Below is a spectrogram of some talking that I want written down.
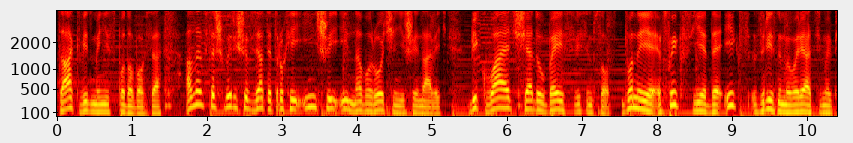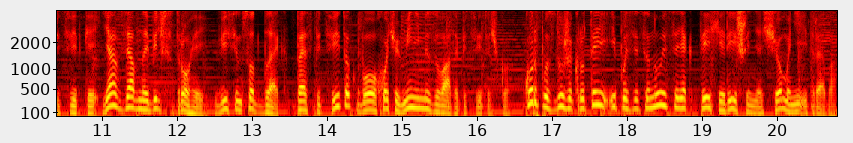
Так він мені сподобався, але все ж вирішив взяти трохи інший і навороченіший навіть. Be Quiet Shadow Base 800. Вони є FX, є DX з різними варіаціями підсвітки. Я взяв найбільш строгий 800 Black, без підсвіток, бо хочу мінімізувати підсвіточку. Корпус дуже крутий і позиціонується як тихе рішення, що мені і треба.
